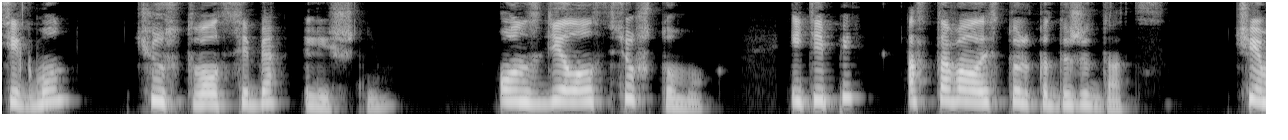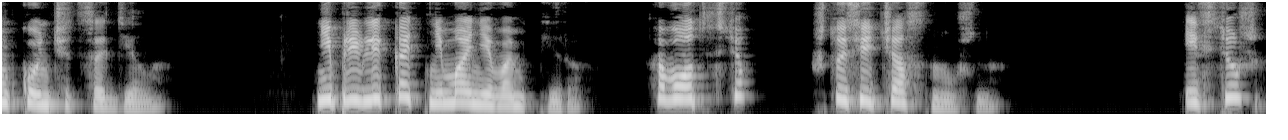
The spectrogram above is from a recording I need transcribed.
Сигмон чувствовал себя лишним. Он сделал все, что мог, и теперь оставалось только дожидаться, чем кончится дело. Не привлекать внимание вампиров. Вот все, что сейчас нужно. И все же,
